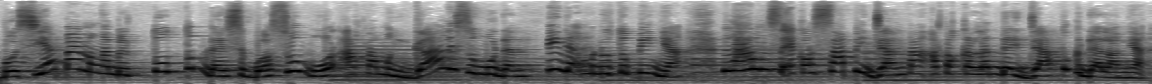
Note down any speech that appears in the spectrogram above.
bahwa siapa yang mengambil tutup dari sebuah sumur atau menggali sumur dan tidak menutupinya, lalu seekor sapi jantan atau keledai jatuh ke dalamnya,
